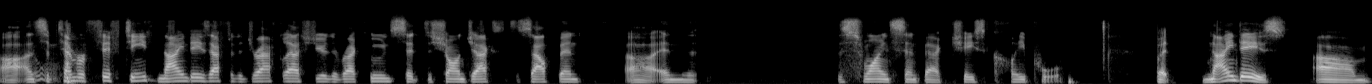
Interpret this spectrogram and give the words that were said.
Uh, on Ooh. September 15th, nine days after the draft last year, the Raccoons sent DeSean Jackson to South Bend, uh, and the, the Swine sent back Chase Claypool. But nine days um,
